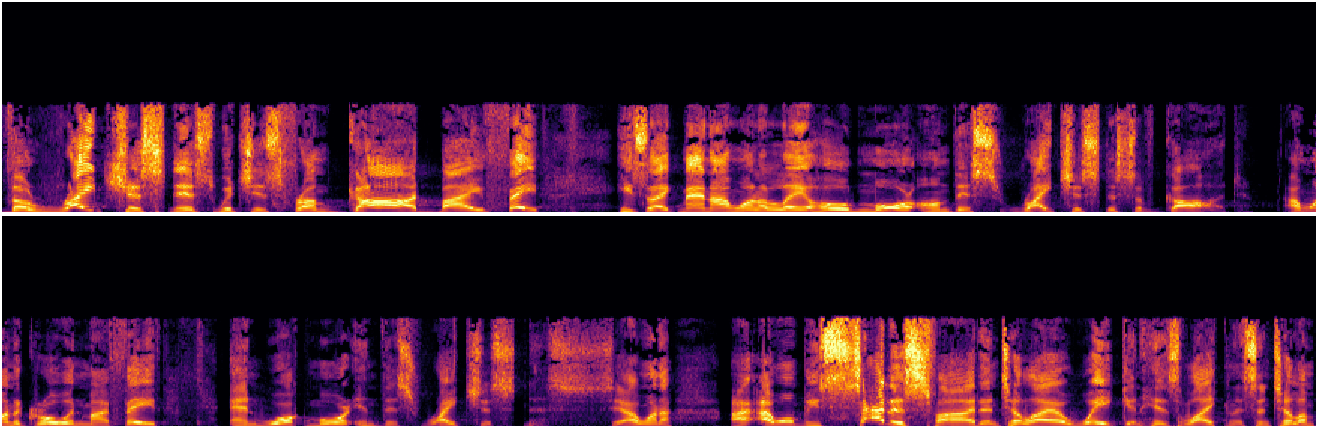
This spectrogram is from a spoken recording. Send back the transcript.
the righteousness which is from God by faith. He's like, man, I want to lay hold more on this righteousness of God. I want to grow in my faith and walk more in this righteousness. See, I want to, I, I, won't be satisfied until I awake in his likeness, until I'm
